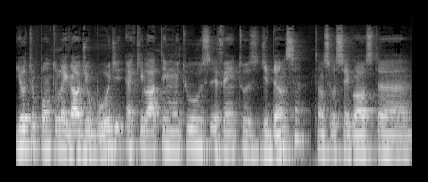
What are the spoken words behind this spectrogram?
E outro ponto legal de Ubud é que lá tem muitos eventos de dança. Então, se você gosta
